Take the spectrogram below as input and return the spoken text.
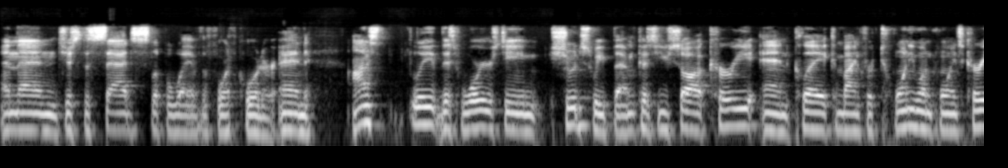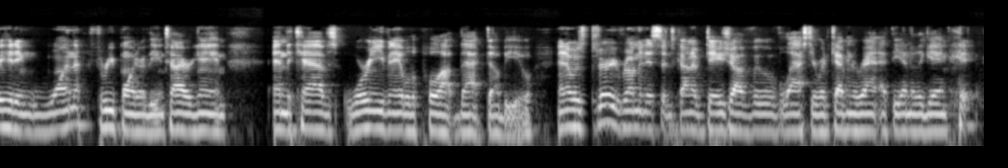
and then just the sad slip away of the fourth quarter. And honestly, this Warriors team should sweep them because you saw Curry and Klay combine for 21 points. Curry hitting one three pointer the entire game, and the Cavs weren't even able to pull out that W. And it was very reminiscent, kind of deja vu of last year when Kevin Durant at the end of the game hit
